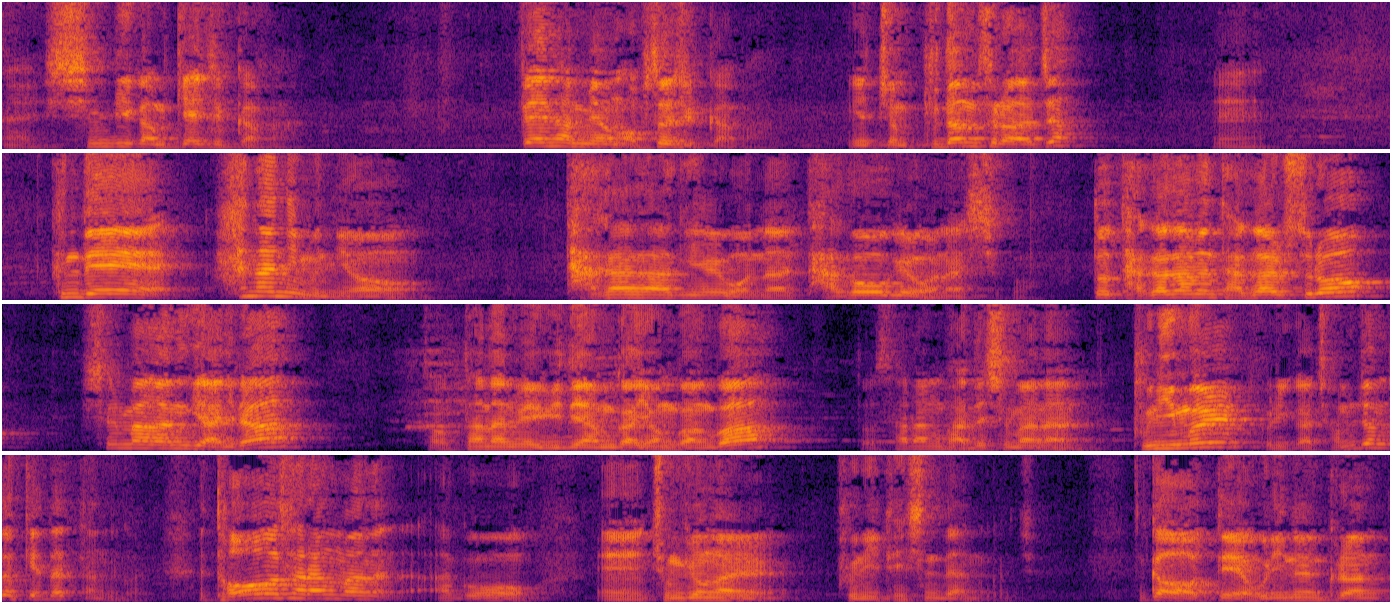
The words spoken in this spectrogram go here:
네, 신비감 깨질까봐 팬 한 명 없어질까봐 이게 좀 부담스러워하죠? 네. 근데 하나님은요 다가가길 원하 다가오길 원하시고 또 다가가면 다가갈수록 실망하는 게 아니라 더 하나님의 위대함과 영광과 또 사랑 받으실 만한 분임을 우리가 점점 더 깨닫다는 거예요. 더 사랑만 하고 예, 존경할 분이 되신다는 거죠. 그러니까 어때요? 우리는 그런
